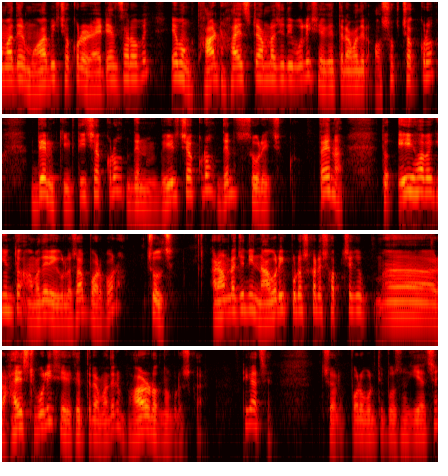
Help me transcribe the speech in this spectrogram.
আমাদের মহাবীর চক্র রাইট অ্যান্সার হবে এবং থার্ড হাইয়েস্টে আমরা যদি বলি, সেক্ষেত্রে আমাদের অশোক চক্র দেন কীর্তি চক্র দেন বীর চক্র দেন চক্র, তাই না? তো এইভাবে কিন্তু আমাদের এগুলো সব পরপর চলছে। আর আমরা যদি নাগরিক পুরস্কারের সবচেয়ে হাইয়েস্ট বলি, সেক্ষেত্রে আমাদের ভারতরত্ন পুরস্কার। ঠিক আছে? চলো, পরবর্তী প্রশ্ন কী আছে?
